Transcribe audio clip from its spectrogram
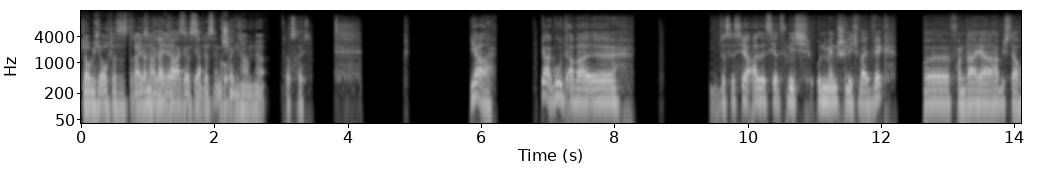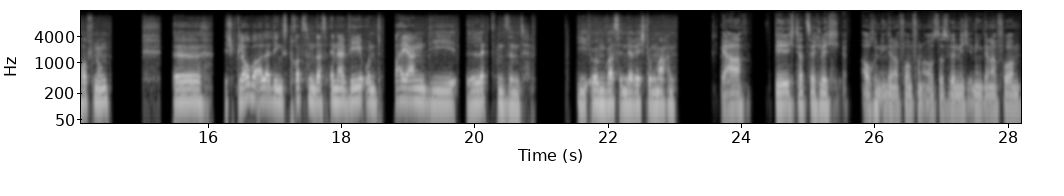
glaube ich auch, dass es drei Dann Tage drei her Tage, ist, dass ja, sie das entschieden korrekt. haben, ja. Du hast recht. Ja. Ja, gut, aber äh, das ist ja alles jetzt nicht unmenschlich weit weg. Äh, von daher habe ich da Hoffnung. Äh, ich glaube allerdings trotzdem, dass NRW und Bayern die letzten sind, die irgendwas in der Richtung machen. Ja, gehe ich tatsächlich auch in irgendeiner Form von aus, dass wir nicht in irgendeiner Form.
